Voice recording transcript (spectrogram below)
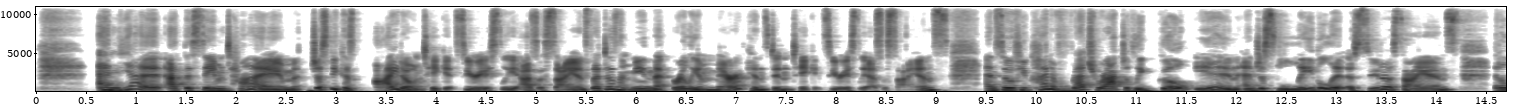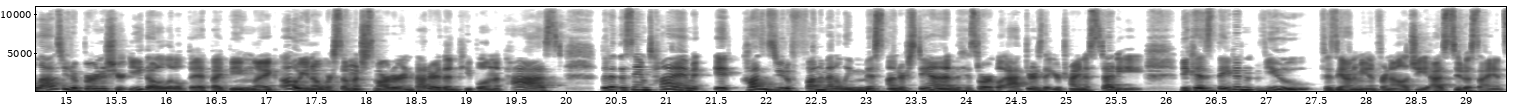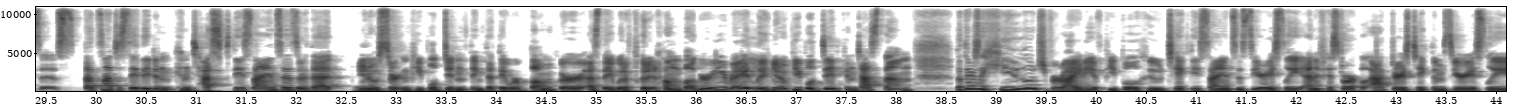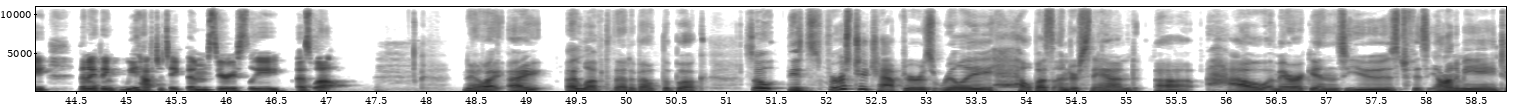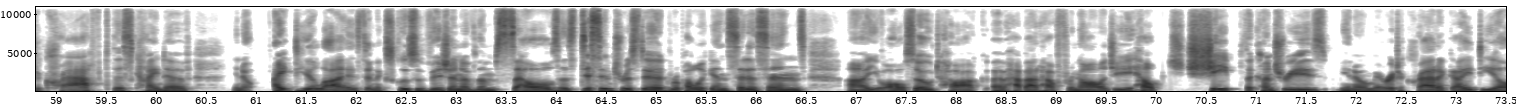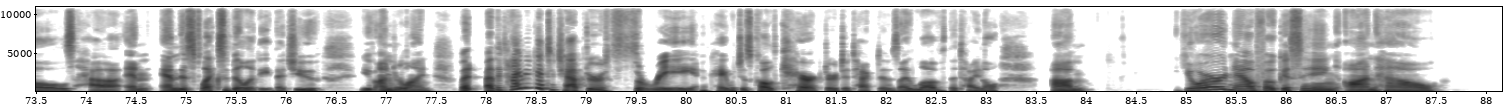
And yet, at the same time, just because I don't take it seriously as a science, that doesn't mean that early Americans didn't take it seriously as a science. And so, if you kind of retroactively go in and just label it a pseudoscience, it allows you to burnish your ego a little bit by being like, oh, you know, we're so much smarter and better than people in the past. But at the same time, it causes you to fundamentally misunderstand the historical actors that you're trying to study because they didn't view physiognomy and phrenology as pseudosciences. That's not to say they they didn't contest these sciences or that you know certain people didn't think that they were bunk or as they would have put it humbuggery right? Like you know people did contest them. But there's a huge variety of people who take these sciences seriously. And if historical actors take them seriously then i think we have to take them seriously as well. No i i, I loved that about the book so these first two chapters really help us understand uh, how Americans used physiognomy to craft this kind of, you know, idealized and exclusive vision of themselves as disinterested Republican citizens. Uh, you also talk about how phrenology helped shape the country's, you know, meritocratic ideals and and this flexibility that you you've underlined. But by the time you get to chapter three, okay, which is called Character Detectives, I love the title. Um, you're now focusing on how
